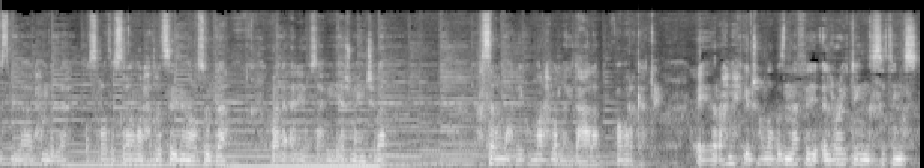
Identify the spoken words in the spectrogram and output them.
بسم الله والحمد لله والصلاة والسلام على حضرة سيدنا رسول الله وعلى آله وصحبه أجمعين شباب. السلام عليكم ورحمة الله تعالى وبركاته. إيه راح نحكي إن شاء الله بإذن الله في ال writing settings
